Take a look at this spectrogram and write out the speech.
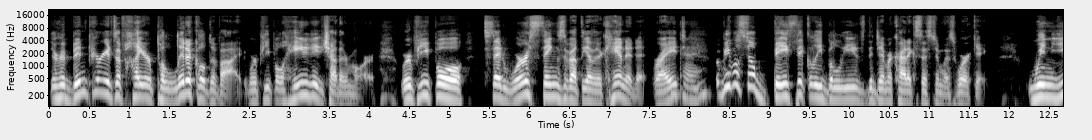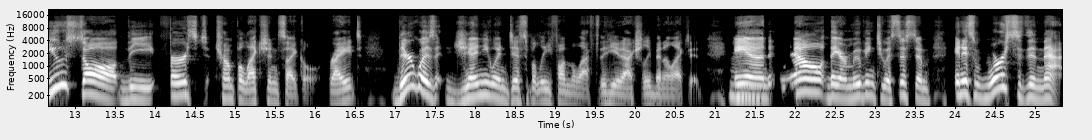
there have been periods of higher political divide where people hated each other more where people said worse things about the other candidate right? Okay. but people still basically believed the democratic system was working. When you saw the first trump election cycle right there was genuine disbelief on the left that he had actually been elected Mhm. and now they are moving to a system and it's worse than that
